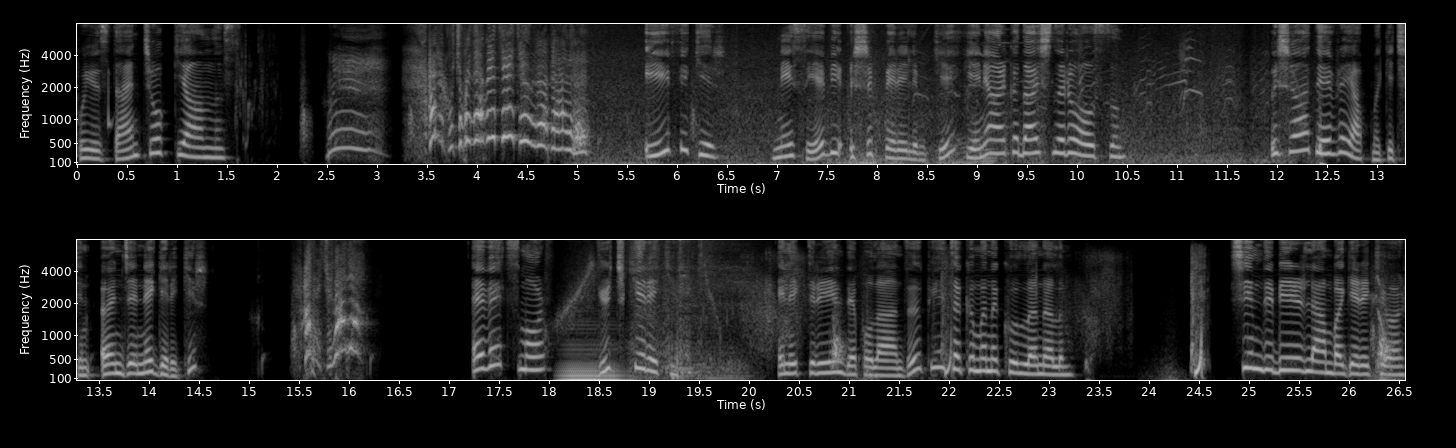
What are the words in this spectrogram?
Bu yüzden çok yalnız. İyi fikir. Nessie'ye bir ışık verelim ki yeni arkadaşları olsun. Işığa devre yapmak için önce ne gerekir? Evet Smurf, güç gerekir. Elektriğin depolandığı pil takımını kullanalım. Şimdi bir lamba gerekiyor.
